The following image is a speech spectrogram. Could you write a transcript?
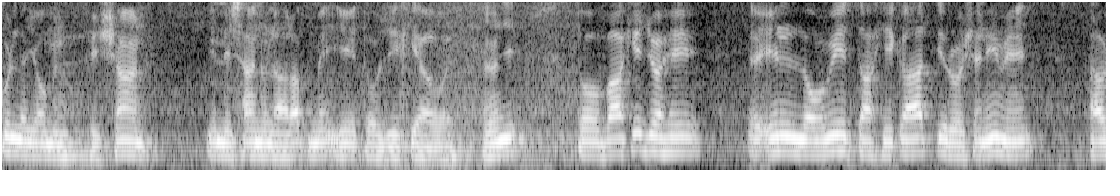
کل یومن شان یہ لسان العرب میں یہ توضیع کیا ہوا ہے۔ ہاں جی؟ تو باقی جو ہے، ان لغوی تحقیقات کی روشنی میں اب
